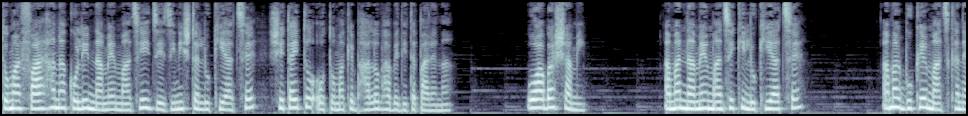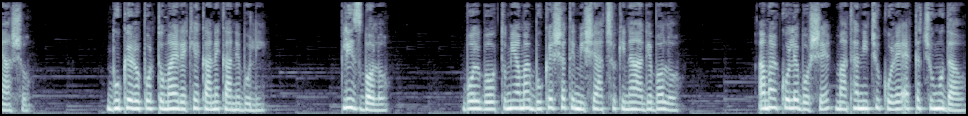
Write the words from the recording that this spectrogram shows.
তোমার ফারহানা কলির নামের মাঝেই যে জিনিসটা লুকিয়ে আছে, সেটাই তো ও তোমাকে ভালোভাবে দিতে পারে না। ও আবার স্বামী। আমার নামের মাঝে কি লুকিয়ে আছে? আমার বুকের মাঝখানে আসো। বুকের ওপর তোমায় রেখে কানে কানে বলি। প্লিজ বলো। বলব, তুমি আমার বুকের সাথে মিশে আছো কিনা আগে বলো। আমার কোলে বসে মাথা নিচু করে একটা চুমু দাও।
